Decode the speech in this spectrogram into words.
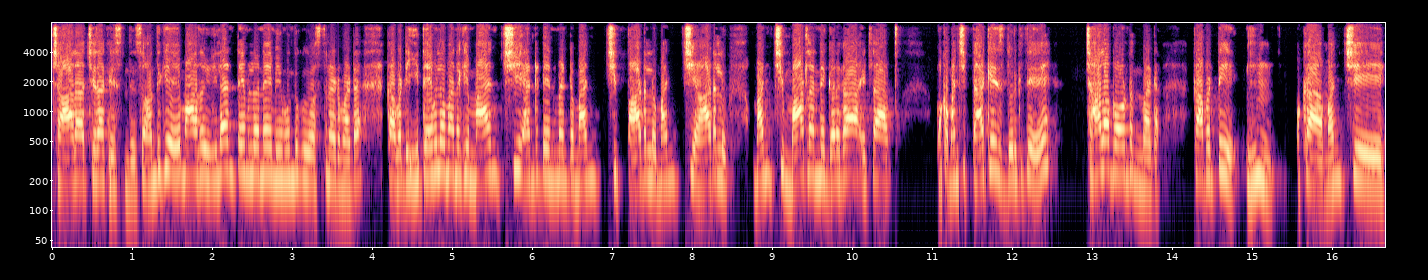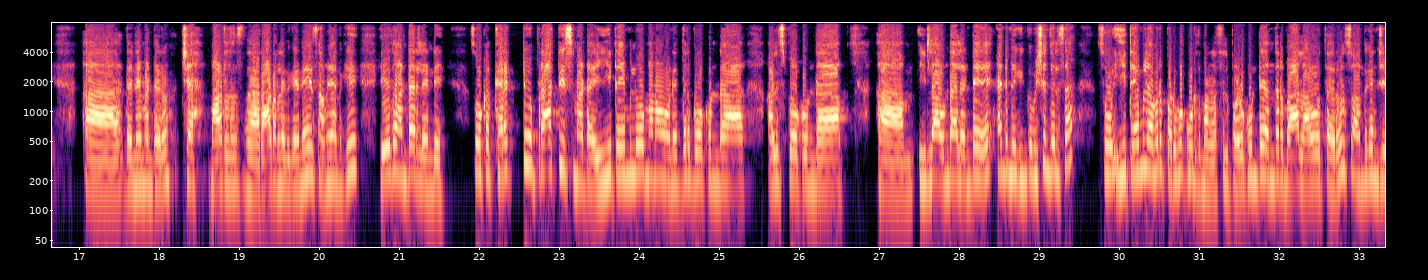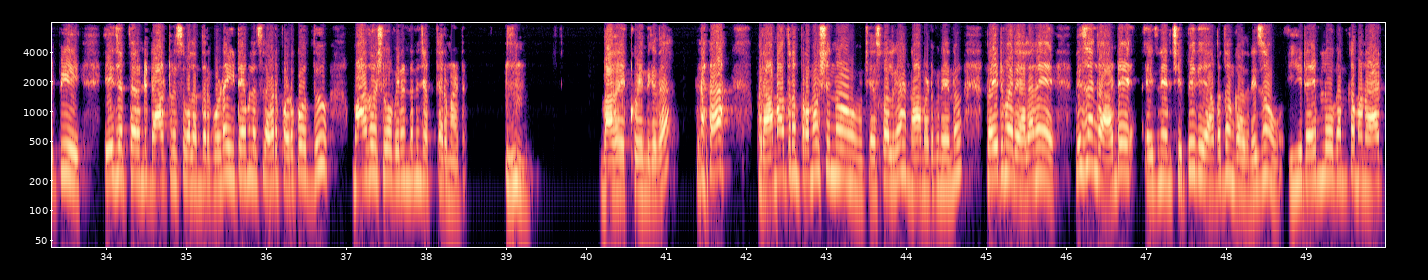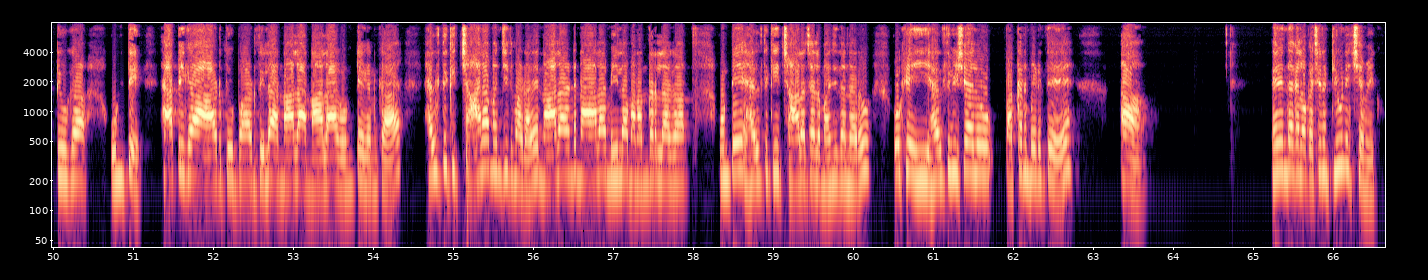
చాలా చిరాకేస్తుంది. సో అందుకే మాధవ్ ఇలాంటి టైంలోనే మీ ముందుకు వస్తున్నాడు అనమాట కాబట్టి ఈ టైంలో మనకి మంచి ఎంటర్టైన్మెంట్ మంచి పాటలు మంచి ఆటలు మంచి మాటలన్నీ గనక ఇట్లా ఒక మంచి ప్యాకేజ్ దొరికితే చాలా బాగుంటుంది అనమాట కాబట్టి ఒక మంచి ఆ దాన్ని ఏమంటారు? చ మాటలు రావడం లేదు కానీ సమయానికి ఏదో అంటారులేండి. సో ఒక కరెక్ట్ ప్రాక్టీస్ మాట. ఈ టైంలో మనం నిద్రపోకుండా అలసిపోకుండా ఆ ఇలా ఉండాలంటే అంటే మీకు ఇంకో విషయం తెలుసా? సో ఈ టైంలో ఎవరు పడుకోకూడదు మాట. అసలు పడుకుంటే అందరు బాగా లావ్ అవుతారు సో అందుకని చెప్పి ఏం చెప్తారంటే డాక్టర్స్ వాళ్ళందరూ కూడా ఈ టైంలో అసలు ఎవరు పడుకోవద్దు. మాధవ షో వినండి అని చెప్తారన్నమాట బాగా ఎక్కువైంది కదా? మరి ఆ మాత్రం ప్రమోషన్ చేసుకోవాలిగా? నా మటుకు నేను. రైట్ మరి అలానే నిజంగా అంటే ఇది నేను చెప్పేది అబద్ధం కాదు నిజం. ఈ టైంలో కనుక మనం యాక్టివ్గా ఉంటే హ్యాపీగా ఆడుతూ పాడుతూ ఇలా నాలా నాలా ఉంటే కనుక హెల్త్కి చాలా మంచిది మాట. అదే నాలా అంటే నాలా మీలా మనందరిలాగా ఉంటే హెల్త్కి చాలా చాలా మంచిది అన్నారు. ఓకే ఈ హెల్త్ విషయాలు పక్కన పెడితే ఆ నేను ఇందాక ఒక చిన్న ట్యూన్ ఇచ్చా మీకు.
